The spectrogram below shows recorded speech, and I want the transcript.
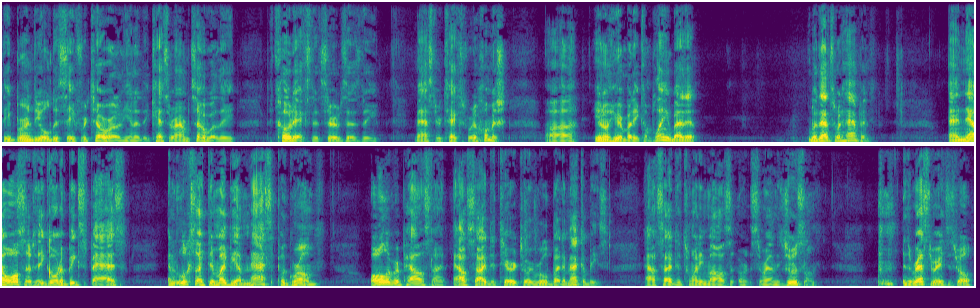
they burned the oldest Sefer Torah, you know, the Keser Aram Tzova, the, the codex that serves as the master text for the Chumash. Uh, you don't hear anybody complain about it, but that's what happened. And now also they go on a big spaz, and it looks like there might be a mass pogrom all over Palestine, outside the territory ruled by the Maccabees, outside the 20 miles surrounding Jerusalem. In the rest of Israel,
